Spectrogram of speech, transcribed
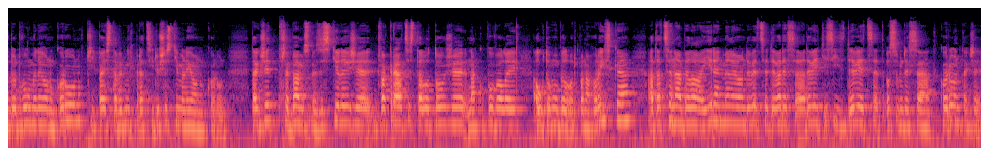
do 2 milionů korun, v případě stavebních prací do 6 milionů korun. Takže třeba my jsme zjistili, že dvakrát se stalo to, že nakupovali automobil od pana Horejska a ta cena byla 1 milion 999 980 korun, takže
